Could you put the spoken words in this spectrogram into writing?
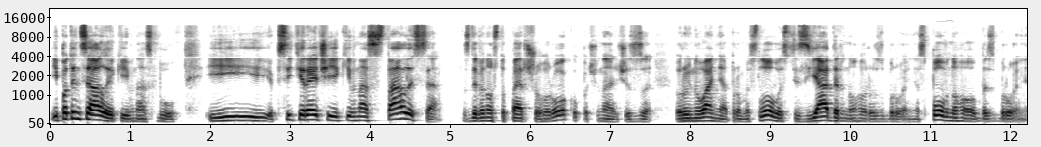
і потенціал, який в нас був. І всі ті речі, які в нас сталися. З 91-го року, починаючи з руйнування промисловості, з ядерного роззброєння, з повного обезброєння,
